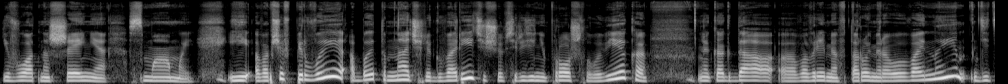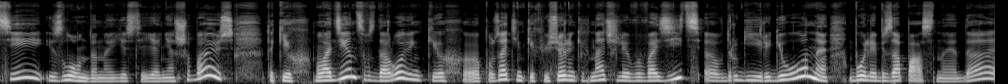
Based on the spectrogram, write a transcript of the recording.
его отношение с мамой. И вообще впервые об этом начали говорить еще в середине прошлого века, когда э, во время Второй мировой войны детей из Лондона, если я не ошибаюсь, таких младенцев, здоровеньких, э, пузатеньких, веселеньких, начали вывозить э, в другие регионы, более безопасные, да,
